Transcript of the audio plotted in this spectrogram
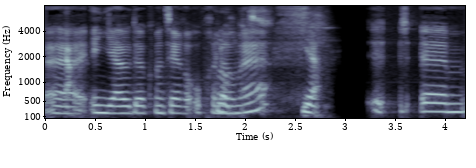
eh, Ja. in jouw documentaire opgenomen. Hè? Ja. Eh, ehm,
